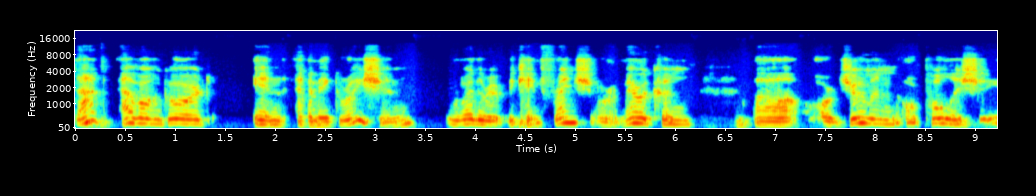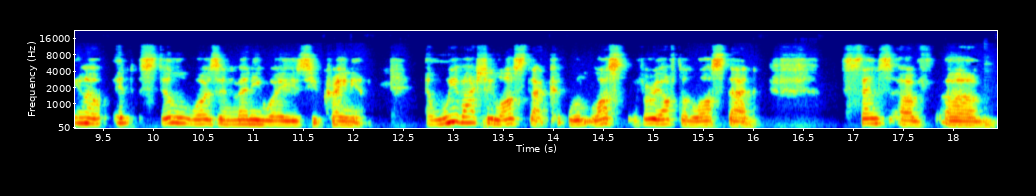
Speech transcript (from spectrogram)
that avant garde in emigration, whether it became French or American, uh, or German or Polish, you know, it still was in many ways Ukrainian and we've actually lost that lost very often lost that sense of um,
